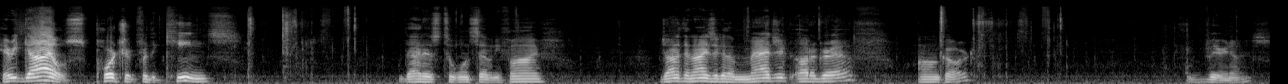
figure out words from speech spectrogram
Harry Giles, portrait for the Kings. That is to 175. Jonathan Isaac of the Magic autograph on card. Very nice.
